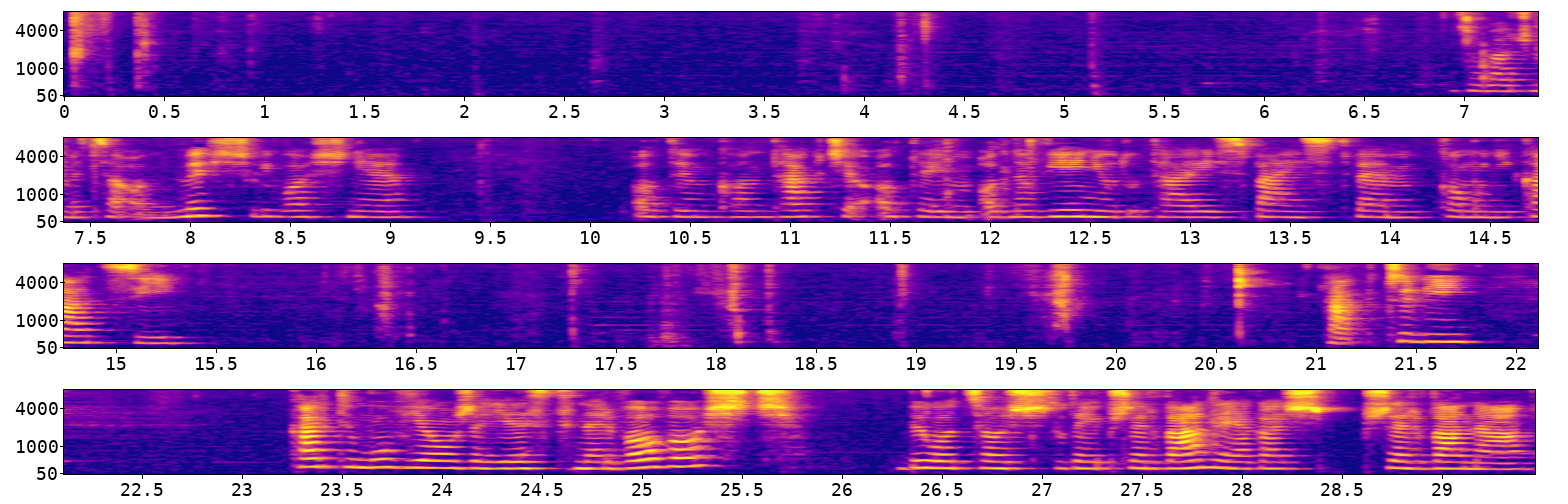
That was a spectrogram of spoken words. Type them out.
Zobaczmy, co on myśli właśnie o tym kontakcie, o tym odnowieniu tutaj z Państwem komunikacji. Tak, czyli karty mówią, że jest nerwowość, było coś tutaj przerwane, jakaś przerwana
